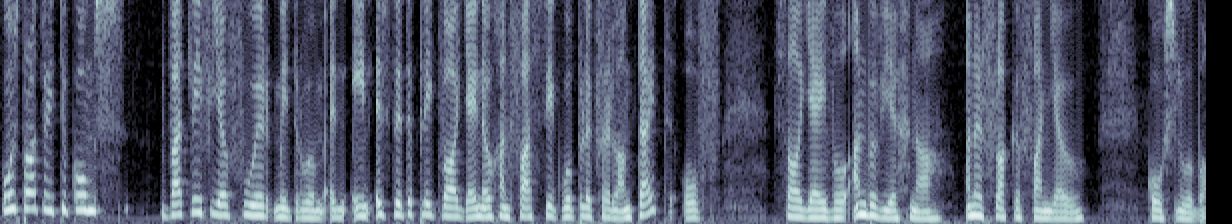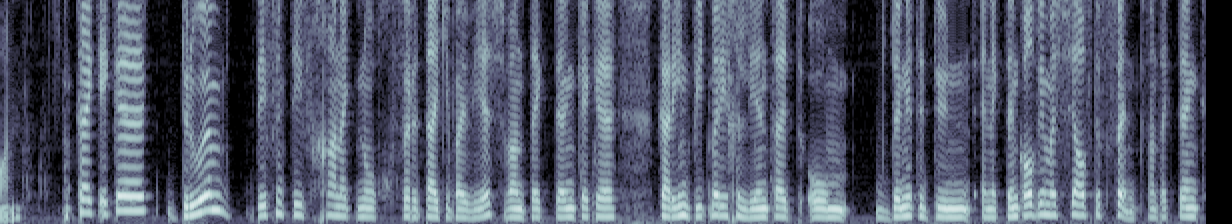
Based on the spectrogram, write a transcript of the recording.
Kom ons praat oor die toekoms. Wat lê vir jou voor met droom en en is dit 'n plek waar jy nou gaan vassteek hopelik vir 'n lang tyd of sal jy wil aanbeweeg na ander vlakke van jou kosloopbaan? Kyk, ek 'n droom definitief gaan ek nog vir 'n tydjie by wees want ek dink ek eh, Karin bied my die geleentheid om dinge te doen en ek dink alweer myself te vind want ek dink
